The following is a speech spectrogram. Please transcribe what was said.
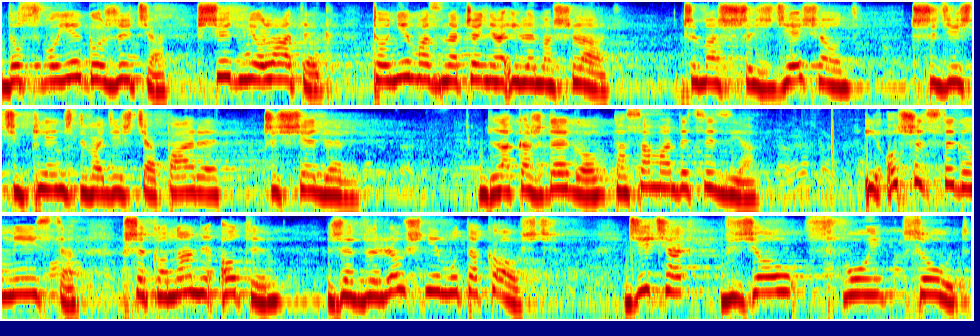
do swojego życia. Siedmiolatek to nie ma znaczenia, ile masz lat. Czy masz 60, 35, 20 parę, czy 7. Dla każdego ta sama decyzja. I odszedł z tego miejsca przekonany o tym, że wyrośnie mu ta kość. Dzieciak wziął swój cud,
